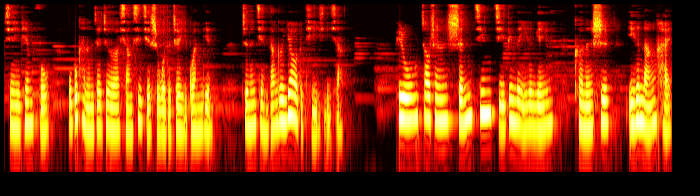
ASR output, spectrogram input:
限于篇幅。我不可能在这详细解释我的这一观点，只能简单扼要的提一下。譬如，造成神经疾病的一个原因，可能是一个男孩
